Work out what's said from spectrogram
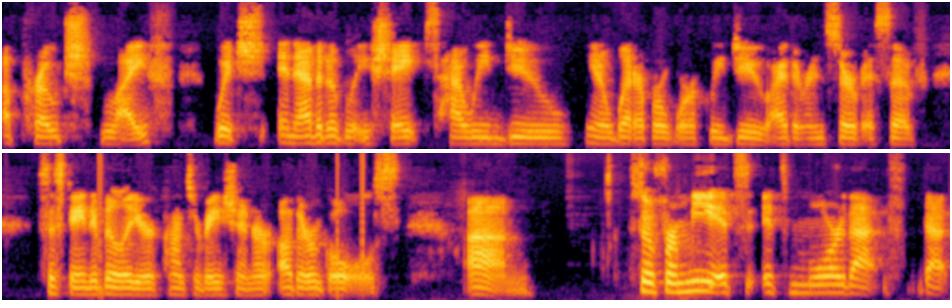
approach life which inevitably shapes how we do you know whatever work we do either in service of sustainability or conservation or other goals um, so for me it's it's more that that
